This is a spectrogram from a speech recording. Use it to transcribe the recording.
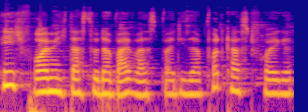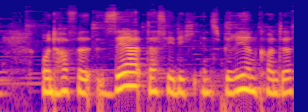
Ich freue mich, dass du dabei warst bei dieser Podcast-Folge und hoffe sehr, dass sie dich inspirieren konnte,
